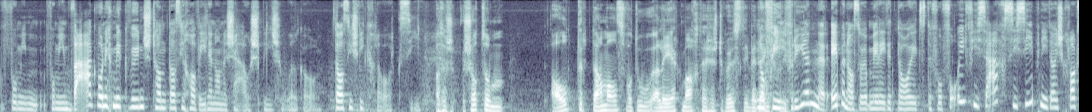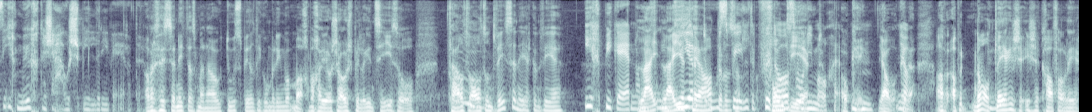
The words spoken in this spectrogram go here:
von, meinem, von meinem Weg, den ich mir gewünscht habe, dass ich an eine Schauspielschule gehen Das war wie klar. Gewesen. Also schon zum Alter damals, wo du eine Lehre gemacht hast, hast du gewusst, Noch viel früher. Eben, also wir reden hier jetzt von 5, 6, 7. Da ist klar, ich möchte Schauspielerin werden. Aber das heißt ja nicht, dass man auch die Ausbildung unbedingt machen muss. Man kann ja Schauspielerin sein, so Feld, Wald und Wissen irgendwie ich bin gerne Le fundiert ausgebildet für fundiert. das, was ich mache. Okay, mhm. ja, genau. Aber, aber nochmal, die Lehre war eine KV-Lehre.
